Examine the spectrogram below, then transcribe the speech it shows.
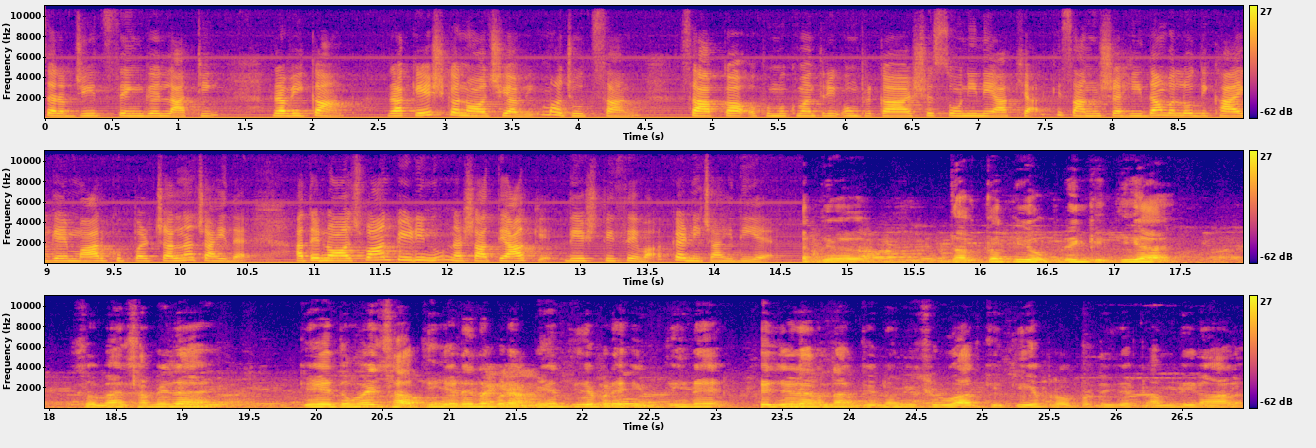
ਸਰਬਜੀਤ ਸਿੰਘ ਲਾਠੀ ਰਵੀਕਾਂਤ ਰਾਕੇਸ਼ ਕਨੌਜੀਆ ਵੀ ਮੌਜੂਦ ਸਨ। ਸਾਬਕਾ ਉਪ ਮੁੱਖ ਮੰਤਰੀ ਓਮ ਪ੍ਰਕਾਸ਼ ਸੋਨੀ ਨੇ ਆਖਿਆ ਕਿ ਸਾਨੂੰ ਸ਼ਹੀਦਾਂ ਵੱਲੋਂ ਦਿਖਾਏ ਗਏ ਮਾਰਗ ਉੱਪਰ ਚੱਲਣਾ ਚਾਹੀਦਾ ਹੈ ਅਤੇ ਨੌਜਵਾਨ ਪੀੜ੍ਹੀ ਨੂੰ ਨਸ਼ਾ ਤਿਆਗ ਕੇ ਦੇਸ਼ ਦੀ ਸੇਵਾ ਕਰਨੀ ਚਾਹੀਦੀ ਹੈ। ਅੱਜ ਦਫ਼ਤਰ ਦੀ ਓਪਨਿੰਗ ਕੀਤੀ ਆ। ਸੋ ਮੈਂ ਸਮਝਦਾ ਕਿ ਦੋਵੇਂ ਸਾਥੀ ਜਿਹੜੇ ਨੇ ਬੜੇ ਮਿਹਨਤੀ ਤੇ ਬੜੇ ਹਿੰਮਤੀ ਨੇ। ਜਿਹੜਾ ਉਹਨਾਂ ਦੀ ਨਵੀਂ ਸ਼ੁਰੂਆਤ ਕੀਤੀ ਹੈ ਪ੍ਰਾਪਰਟੀ ਦੇ ਕੰਮ ਦੀ ਨਾਲ।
